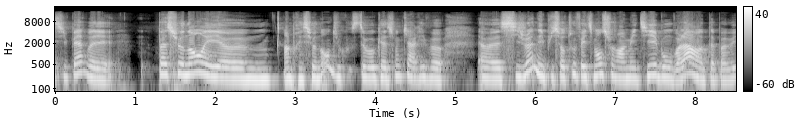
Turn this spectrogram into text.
super. Passionnant et euh, impressionnant du coup cette vocation qui arrive euh, si jeune. Et puis surtout effectivement sur un métier bon voilà t'as pas vu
